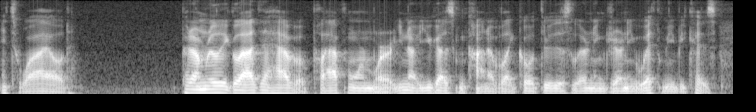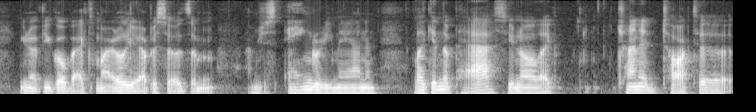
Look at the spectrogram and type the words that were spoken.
it's wild. But I'm really glad to have a platform where, you know, you guys can kind of like go through this learning journey with me because you know, if you go back to my earlier episodes, I'm I'm just angry, man. And like in the past, you know, like trying to talk to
